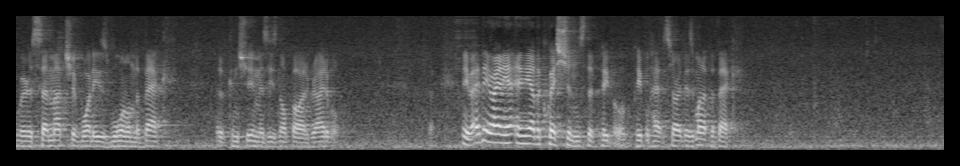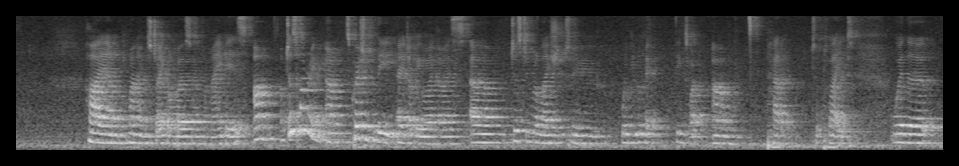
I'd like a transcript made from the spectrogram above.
whereas so much of what is worn on the back of consumers is not biodegradable. So, Anyway, are there any, any other questions that people, people have? Sorry, there's one at the back. Hi, um, my name is Jay Gomboso from ABS. Um, I'm just wondering, um, it's a question for the AWI guys, um, just in relation to when you look at things like um, paddock to plate, whether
